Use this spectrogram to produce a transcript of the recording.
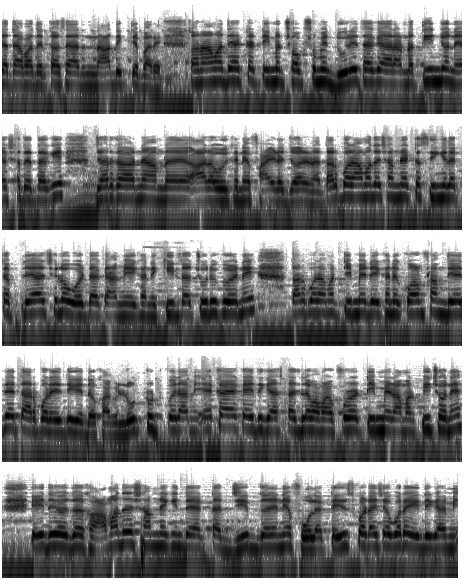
যাতে আমাদের কাছে আর না দেখতে পারে। কারণ আমাদের একটা টিমের সবসময় দূরে থাকে আর আমরা তিনজন একসাথে থাকি, যার কারণে আমরা আর ওইখানে ফাইটে জড়ে না। তারপরে আমাদের সামনে একটা সিঙ্গেল একটা প্লেয়ার ছিল, ওইটাকে আমি এখানে কিলটা চুরি করে নেই। তারপরে আমার টিমমেট এখানে কনফার্ম দিয়ে দেয়, তারপরে এইদিকে দেখো আমি লুট টুট করে আমি একা একা এদিকে আসতেছিলাম, আমার পুরো টিমমেট আমার পিছনে। এইদিকে দেখো আমাদের সামনে কিন্তু একটা জিপ গাড়ি নিয়ে ফুল একটা স্কোয়াড এসে পড়ে এইদিকে আমি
